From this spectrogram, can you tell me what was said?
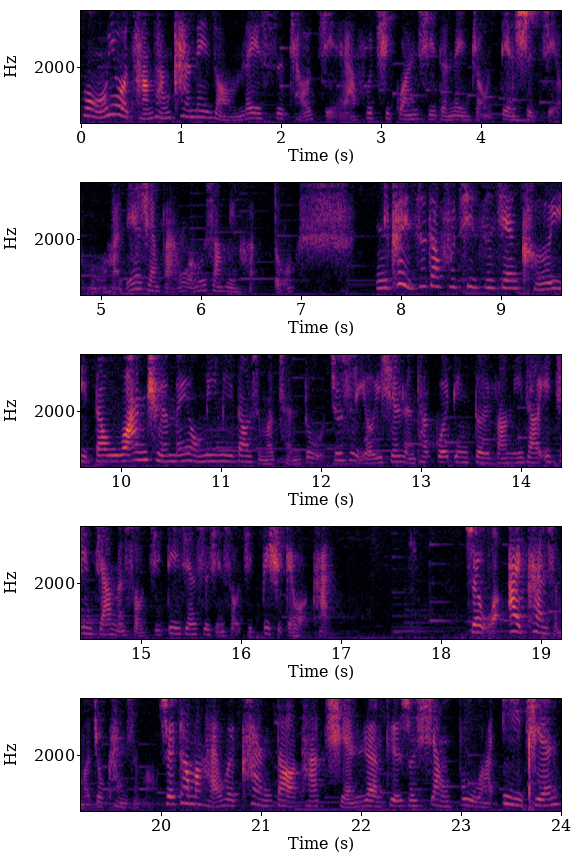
哦，因为我常常看那种类似调解啊、夫妻关系的那种电视节目哈，因为现在反正网络上面很多，你可以知道夫妻之间可以到完全没有秘密到什么程度，就是有一些人他规定对方，你只要一进家门，手机第一件事情，手机必须给我看，所以我爱看什么就看什么，所以他们还会看到他前任，譬如说相簿啊，以前。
